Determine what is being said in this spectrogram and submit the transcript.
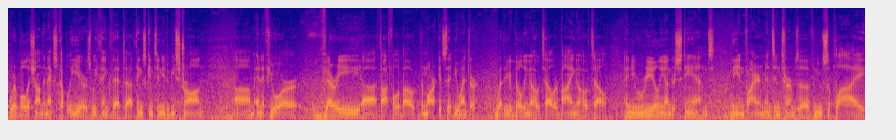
we're bullish on the next couple of years. We think that uh, things continue to be strong, um, and if you're very uh, thoughtful about the markets that you enter, whether you're building a hotel or buying a hotel, and you really understand the environment in terms of new supply,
